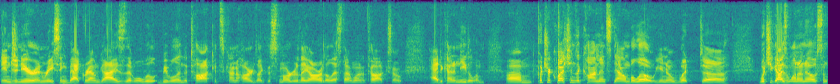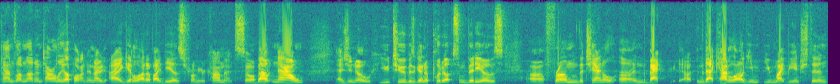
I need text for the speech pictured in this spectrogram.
engineer and racing background guys that will, will be willing to talk. It's kind of hard. Like the smarter they are, the less they want to talk. So I had to kind of needle them. Um, put your questions and comments down below. You know what uh, what you guys want to know. Sometimes I'm not entirely up on, and I, I get a lot of ideas from your comments. So about now. As you know, YouTube is going to put up some videos uh, from the channel uh, in the back in the back catalog you, you might be interested in.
